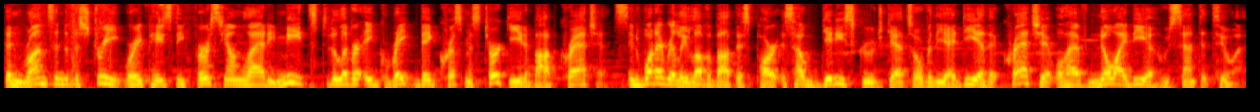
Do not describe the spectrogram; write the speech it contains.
then runs into the street where he pays the first young lad he meets to deliver a great big Christmas turkey to Bob Cratchit's. And what I really love about this part is how giddy Scrooge gets over the idea that Cratchit will have no idea who sent it to him.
